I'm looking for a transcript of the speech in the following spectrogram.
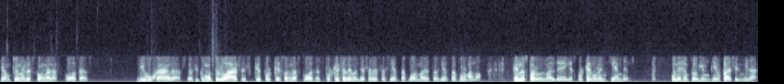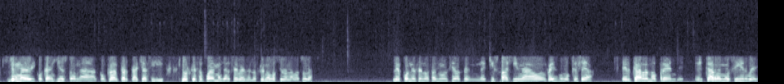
que aunque uno les ponga las cosas dibujadas, así como tú lo haces, que por qué son las cosas, por qué se deben de hacer de esta cierta forma, de esta cierta forma no, que no es para un mal de ellas, ¿por qué no lo entiendes? Un ejemplo bien bien fácil, mira, yo me dedico acá en Houston a comprar carcachas y los que se pueden vender se venden, los que no los tiran a la basura. Le pones en los anuncios en X página o en Facebook, lo que sea. El carro no prende, el carro no sirve,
